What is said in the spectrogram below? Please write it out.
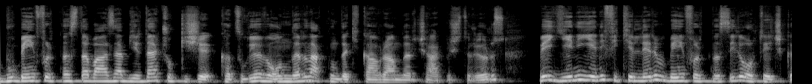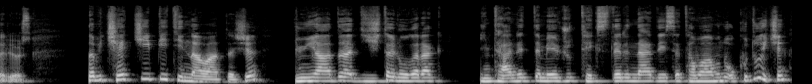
Bu beyin fırtınasında bazen birden çok kişi katılıyor ve onların aklındaki kavramları çarpıştırıyoruz. Ve yeni yeni fikirleri bu beyin fırtınasıyla ortaya çıkarıyoruz. Tabii ChatGPT'nin avantajı dünyada dijital olarak internette mevcut tekstlerin neredeyse tamamını okuduğu için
